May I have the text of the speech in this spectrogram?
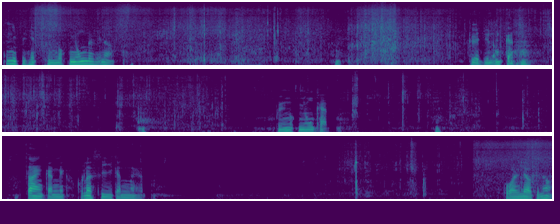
อันนี้เป็นเห็ดผึ่งนกยุ้งด้วยพี่น้องเกิดอยู่น้ำกันพึ่งนกยุงครับ ต่างกันในคนละสีกันนะครับปล่อยแล้วพี่น้อง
